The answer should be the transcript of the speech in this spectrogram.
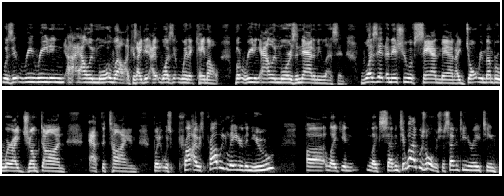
Was it rereading uh, Alan Moore? Well, because I did, I wasn't when it came out, but reading Alan Moore's anatomy lesson. Was it an issue of Sandman? I don't remember where I jumped on at the time, but it was pro. I was probably later than you, uh, like in like 17 well i was older so 17 or 18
